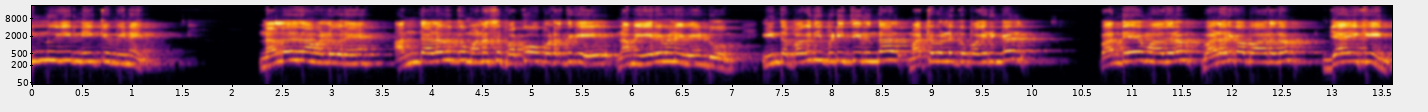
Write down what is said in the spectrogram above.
இன்னுயிர் நீக்கும் வினை. நல்லது தான் வள்ளுவரே. அந்த அளவுக்கு மனசு பக்குவப்படுறதுக்கு நம்ம இறைவனை வேண்டுவோம். இந்த பகுதி பிடித்திருந்தால் மற்றவர்களுக்கு பகிருங்கள். வந்தே மாதரம் வளர்க பாரதம் ஜெய்ஹிந்த்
